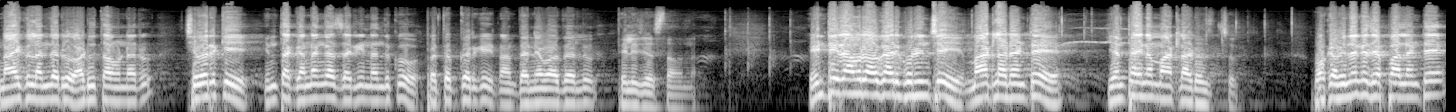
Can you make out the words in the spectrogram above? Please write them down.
నాయకులందరూ అడుగుతా ఉన్నారు. చివరికి ఇంత ఘనంగా జరిగినందుకు ప్రతి ఒక్కరికి నా ధన్యవాదాలు తెలియజేస్తా ఉన్నా. ఎన్టీ రామారావు గారి గురించి మాట్లాడంటే ఎంతైనా మాట్లాడవచ్చు. ఒక విధంగా చెప్పాలంటే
